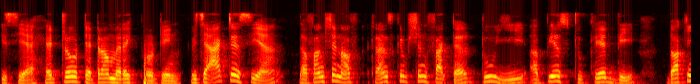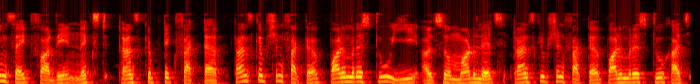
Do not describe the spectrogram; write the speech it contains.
is a heterotetrameric protein which acts as a the function of transcription factor 2E appears to create the docking site for the next transcriptic factor. Transcription factor polymerase 2E also modulates transcription factor polymerase 2H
